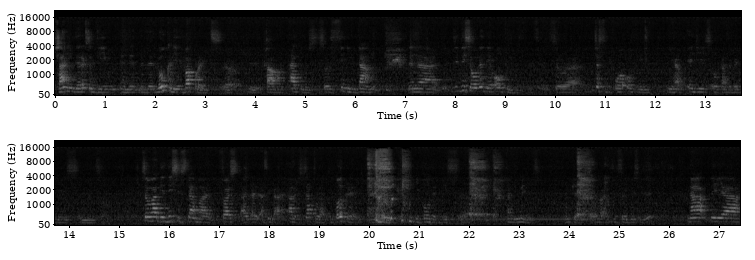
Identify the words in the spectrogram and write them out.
shining direction beam, and then, then locally evaporates uh, the carbon atoms, so thinning down. Then uh, this already opened. So uh, just before opening, you have edges, all kinds of edges, and so on. So uh, this is done by first, I, I, I think uh, Zettl at Berkeley reported this uh, images. Okay, so, right, so this is it. Now, the, uh,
